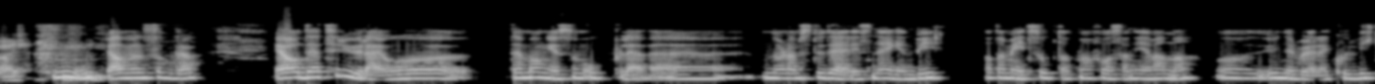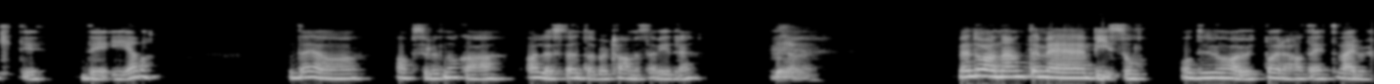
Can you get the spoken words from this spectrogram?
kar. mm, ja, men så bra. Ja, og det tror jeg jo det er mange som opplever når de studerer i sin egen by. At de er ikke så opptatt med å få seg nye venner, og undervurderer hvor viktig det er. da. Det er jo absolutt noe alle studenter bør ta med seg videre. Det er det. Men du har jo nevnt det med BISO, og du har jo ikke bare hatt ett verv.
